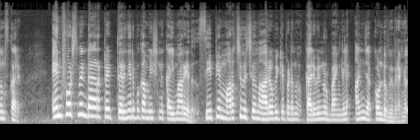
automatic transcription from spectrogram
നമസ്കാരം. എൻഫോഴ്സ്മെന്റ് ഡയറക്ടറേറ്റ് തെരഞ്ഞെടുപ്പ് കമ്മീഷന് കൈമാറിയത് സി പി എം മറച്ചുവെച്ചുവെന്ന് ആരോപിക്കപ്പെടുന്ന കരുവന്നൂർ ബാങ്കിലെ അഞ്ച് അക്കൗണ്ട് വിവരങ്ങൾ.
